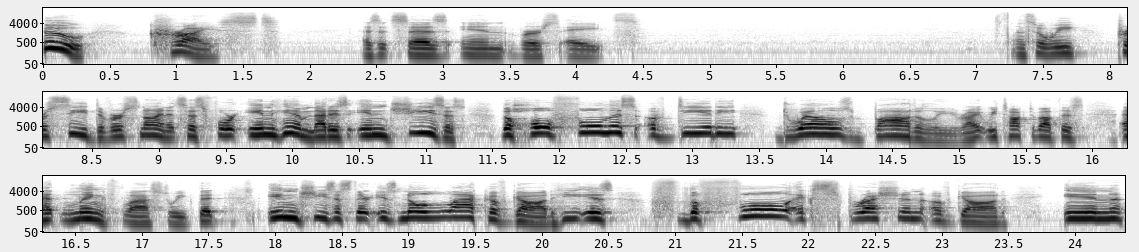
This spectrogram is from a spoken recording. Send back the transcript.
who? Christ, as it says in verse 8. And so we proceed to verse 9. It says, For in him, that is in Jesus, the whole fullness of deity dwells bodily, right? We talked about this at length last week that in Jesus there is no lack of God. He is f- the full expression of God in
